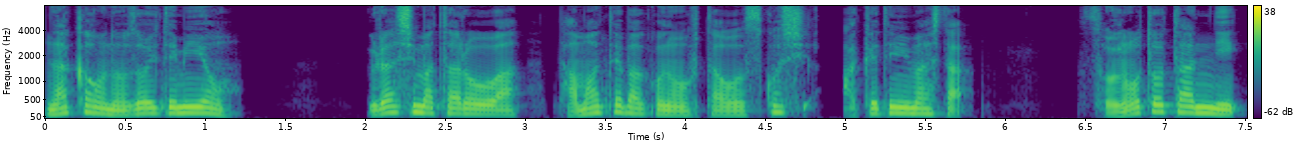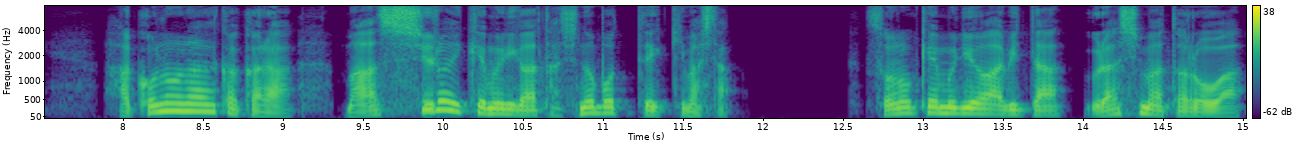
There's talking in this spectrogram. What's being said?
中を覗いてみよう。浦島太郎は玉手箱の蓋を少し開けてみました。その途端に箱の中から真っ白い煙が立ち上ってきました。その煙を浴びた浦島太郎は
